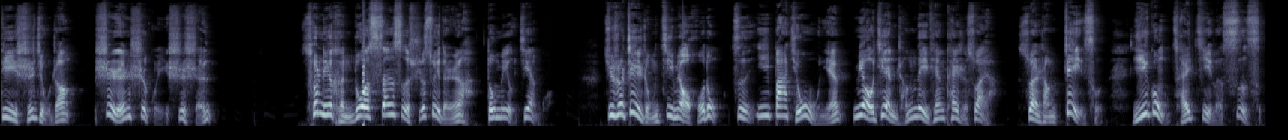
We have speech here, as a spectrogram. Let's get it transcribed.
第十九章是人是鬼是神。村里很多三四十岁的人啊都没有见过。据说这种祭庙活动自一八九五年庙建成那天开始算呀，算上这次，一共才祭了四次，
